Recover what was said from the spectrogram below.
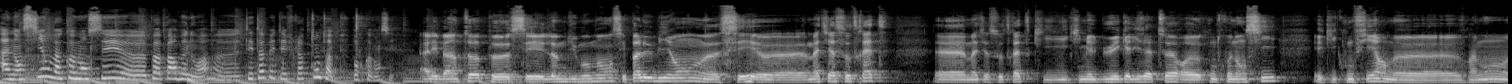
à Nancy. On va commencer pas par Benoît. tes tops et tes flops. Ton top pour commencer. Allez, ben top, c'est l'homme du moment. C'est pas le bilan, c'est Mathias Autrette. Euh, Mathias Autrette qui, qui, met le but égalisateur euh, contre Nancy et qui confirme euh, vraiment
